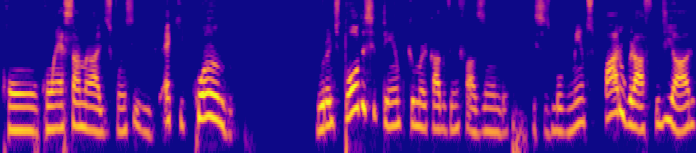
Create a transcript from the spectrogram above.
com, com essa análise, com esse vídeo? É que quando, durante todo esse tempo que o mercado vem fazendo esses movimentos para o gráfico diário,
